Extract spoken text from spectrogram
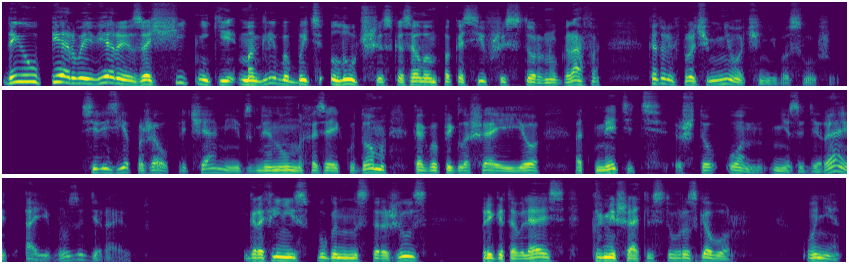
Да и у первой веры защитники могли бы быть лучше, сказал он, покосившись в сторону графа, который, впрочем, не очень его слушал. Серезье пожал плечами и взглянул на хозяйку дома, как бы приглашая ее отметить, что он не задирает, а его задирают. Графиня испуганно насторожилась, приготовляясь к вмешательству в разговор. О нет.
